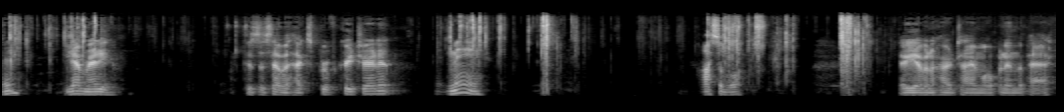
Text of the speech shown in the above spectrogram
Ready? Yeah, I'm ready. Does this have a hexproof creature in it? It may. Possible. Are you having a hard time opening the pack?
